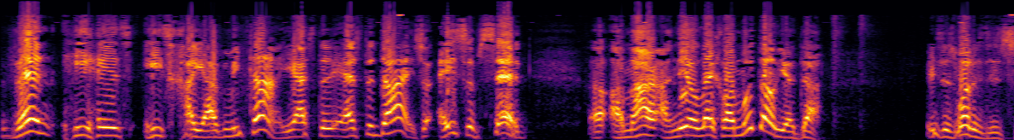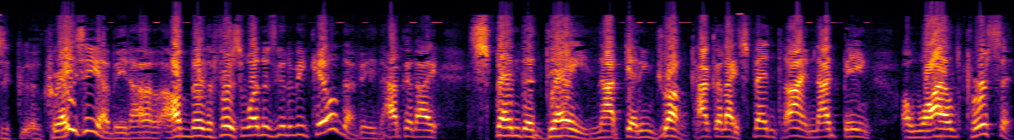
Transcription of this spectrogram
then he is he's chayav mita. He has to he has to die. So Esav said uh, Amar ani olech lamut al yada. He says, what is this crazy? I mean, I'll, I'll be the first one who's going to be killed. I mean, how could I spend a day not getting drunk? How could I spend time not being a wild person?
